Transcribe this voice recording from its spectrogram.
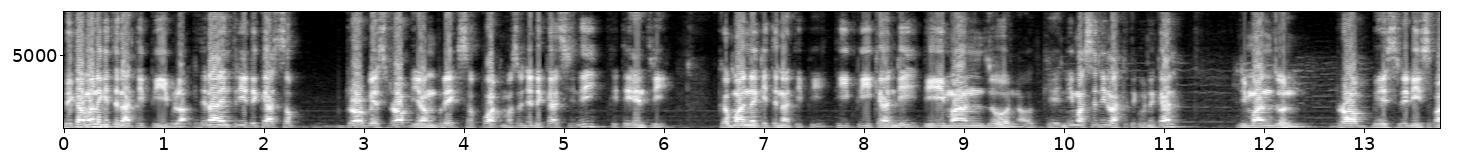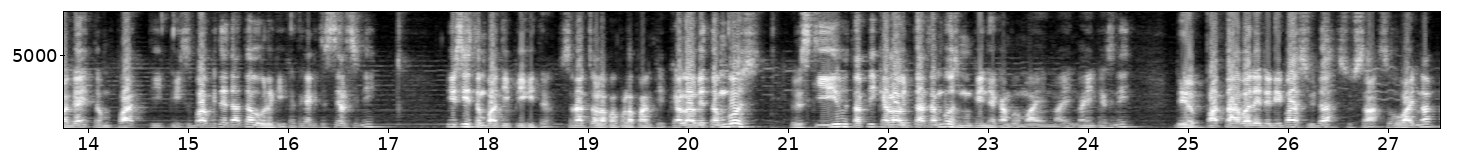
Dekat mana kita nak TP pula? Kita nak entry dekat drop base drop yang break support. Maksudnya dekat sini kita entry. Ke mana kita nak TP? TP kan di demand zone. Okey, ni masa ni lah kita gunakan demand zone. Drop base ready sebagai tempat TP. Sebab kita tak tahu lagi. Katakan kita sell sini. This is tempat TP kita. 188 pip. Kalau dia tembus, rezeki you. Tapi kalau dia tak tembus, mungkin dia akan bermain. Main-main kat sini. Dia patah balik dari bas, sudah susah. So why not?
